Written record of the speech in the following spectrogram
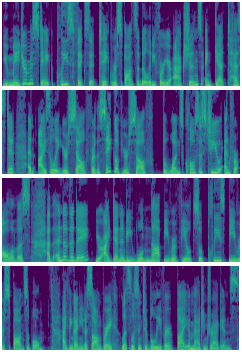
you made your mistake. Please fix it. Take responsibility for your actions and get tested and isolate yourself for the sake of yourself, the ones closest to you, and for all of us. At the end of the day, your identity will not be revealed, so please be responsible. I think I need a song break. Let's listen to Believer by Imagine Dragons.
